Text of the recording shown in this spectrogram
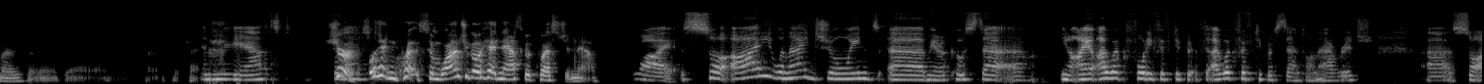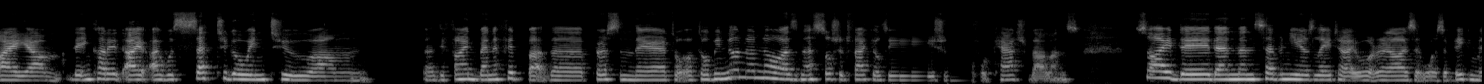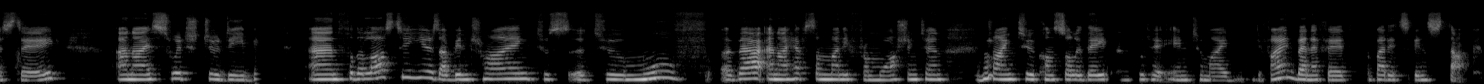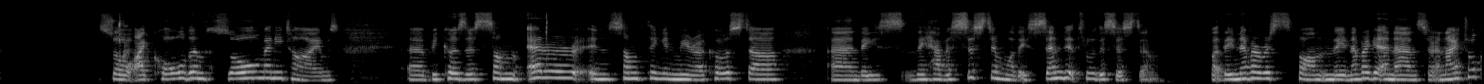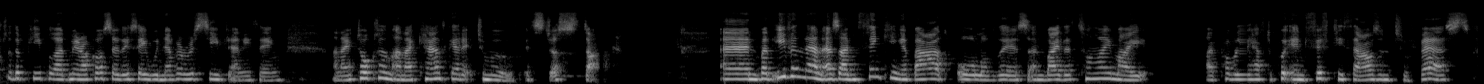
Can we ask? Sure, go ahead and, so why don't you go ahead and ask a question now? Why? So I, when I joined uh, MiraCosta, uh, you know, I, I work 40, 50, I work 50% on average. Uh, so I, um, they encouraged, I, I was set to go into um, a defined benefit, but the person there told, told me, no, no, no, as an associate faculty, you should for cash balance. So I did. And then seven years later, I realized it was a big mistake. And I switched to DB And for the last two years, I've been trying to, uh, to move uh, that. And I have some money from Washington, mm -hmm. trying to consolidate and put it into my defined benefit, but it's been stuck. So I called them so many times uh, because there's some error in something in MiraCosta and they, they have a system where they send it through the system but they never respond they never get an answer and i talk to the people at MiraCosta they say we never received anything and I talk to them and I can't get it to move. It's just stuck. And but even then, as I'm thinking about all of this, and by the time I I probably have to put in 50,000 to vest,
